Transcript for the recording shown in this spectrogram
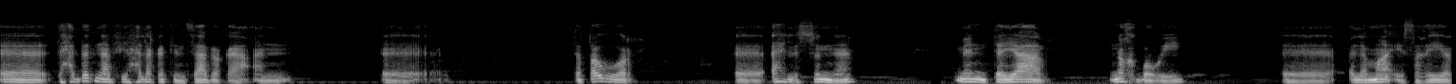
آه، تحدثنا في حلقة سابقة عن آه، تطور أهل السنة من تيار نخبوي علمائي صغير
